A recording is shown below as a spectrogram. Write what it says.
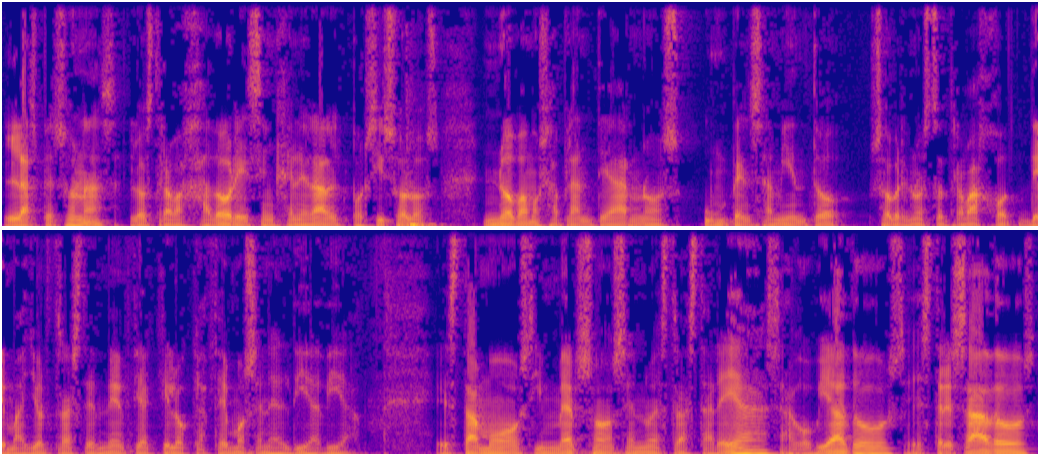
Las personas, los trabajadores en general por sí solos, no vamos a plantearnos un pensamiento sobre nuestro trabajo de mayor trascendencia que lo que hacemos en el día a día. Estamos inmersos en nuestras tareas, agobiados, estresados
